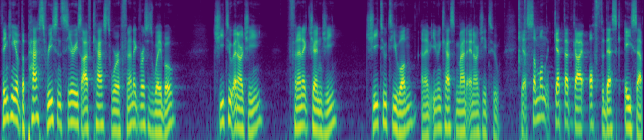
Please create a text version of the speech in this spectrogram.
Thinking of the past recent series I've cast were Fnatic versus Weibo, G2 NRG, Fnatic Gen G, G2 T1, and I've even cast Mad NRG2. Yeah, someone get that guy off the desk ASAP.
